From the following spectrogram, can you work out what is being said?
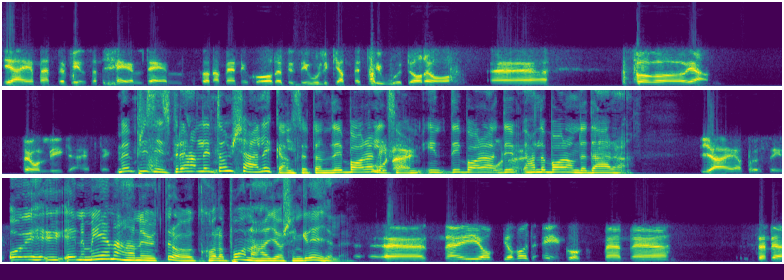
Jajamän, det finns en hel del sådana människor. Det finns olika metoder då eh, för att ja, få ligga helt enkelt. Men precis, för det handlar inte om kärlek alltså, utan det är bara Åh, liksom, in, det, är bara, Åh, det handlar bara om det där. Ja, ja, precis. Och är, är ni med när han är ute då och kollar på när han gör sin grej eller? Eh, nej, jag, jag har varit en gång, men eh, sen det,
